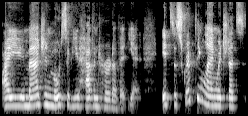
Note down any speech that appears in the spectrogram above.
I imagine most of you haven't heard of it yet. It's a scripting language that's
